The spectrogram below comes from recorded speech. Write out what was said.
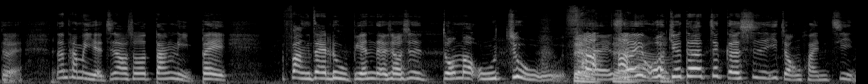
对，对，那他们也知道说，当你被放在路边的时候是多么无助，对，对，所以我觉得这个是一种环境，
